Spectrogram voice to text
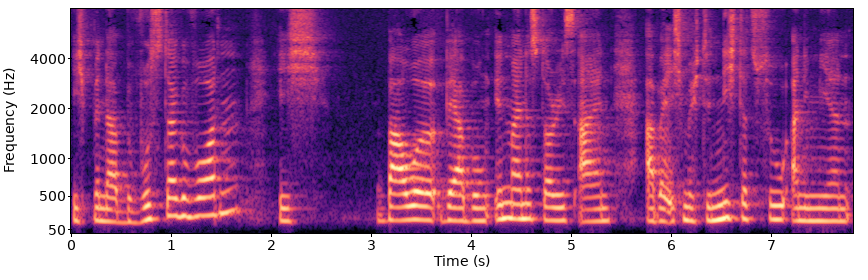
ich bin da bewusster geworden. Ich baue Werbung in meine Stories ein, aber ich möchte nicht dazu animieren,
